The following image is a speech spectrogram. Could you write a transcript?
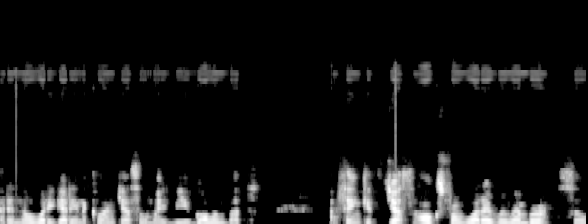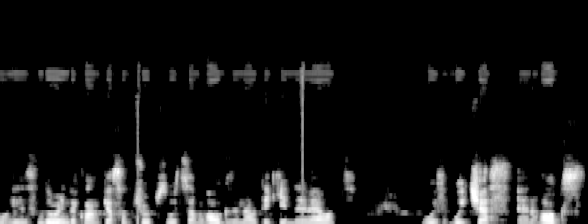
I don't know what he got in the clan castle. Might be a golem, but I think it's just hogs from what I remember. So he's luring the clan castle troops with some hogs and now taking them out with witches and hogs.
